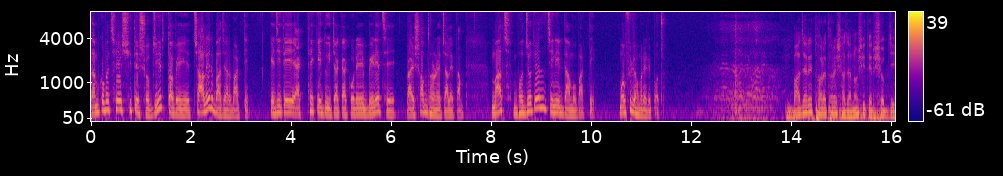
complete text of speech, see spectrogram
দাম কমেছে শীতের সবজির, তবে চালের বাজার বাড়তি। কেজিতে এক থেকে দুই টাকা করে বেড়েছে প্রায় সব ধরনের চালের দাম। মাছ, ভোজ্য তেল, চিনির দামও বাড়তি। মফির রহমানের রিপোর্ট। বাজারে থরে থরে সাজানো শীতের সবজি।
